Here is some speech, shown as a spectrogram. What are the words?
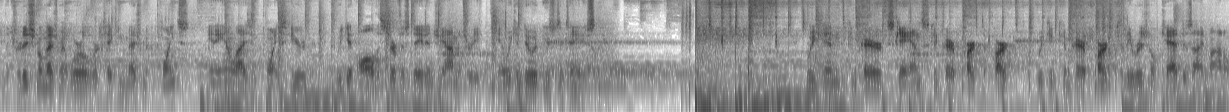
In the traditional measurement world, we're taking measurement points and analyzing points. Here, we get all the surface data and geometry, and we can do it instantaneously. We can compare scans, compare part to part. We can compare part to the original CAD design model.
